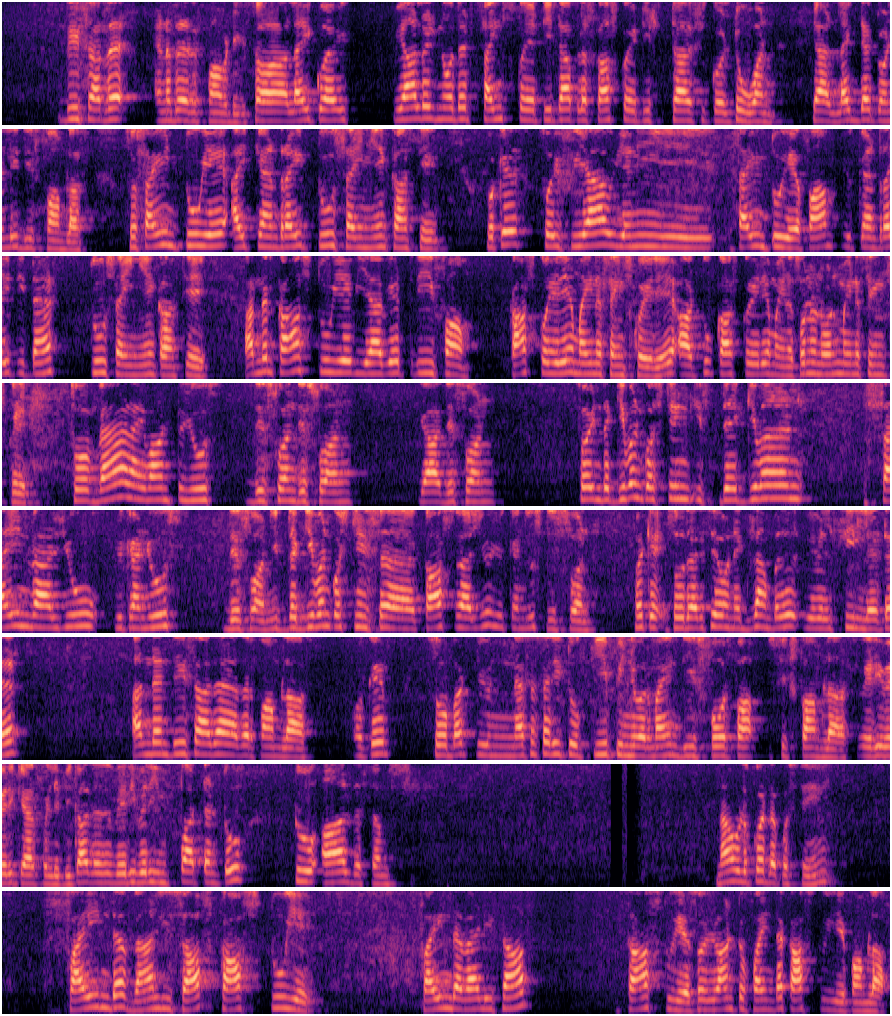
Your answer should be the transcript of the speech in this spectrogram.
these are the another property so likewise we already know that sine square theta plus cos square theta is equal to 1 yeah like that only these formulas. So sine 2a i can write 2 sine a cos a. Okay so if you have any sine 2a form you can write it as 2 sine a cos a. And then cos 2a we have a 3 form. Cos square a minus sine square a or 2 cos square a minus 1 and 1 minus sine square a. So where i want to use this one this one yeah this one. So in the given question if they given sine value you can use this one. If the given question is a cos value you can use this one. Okay so that is one example. We will see later. And then these are the other formulas. Okay so but you necessary to keep in your mind these four six formulas very very carefully because they are very very important to to all the sums now look at the question find the values of cos 2a find the values of cos 2a so you want to find the cos 2a formula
